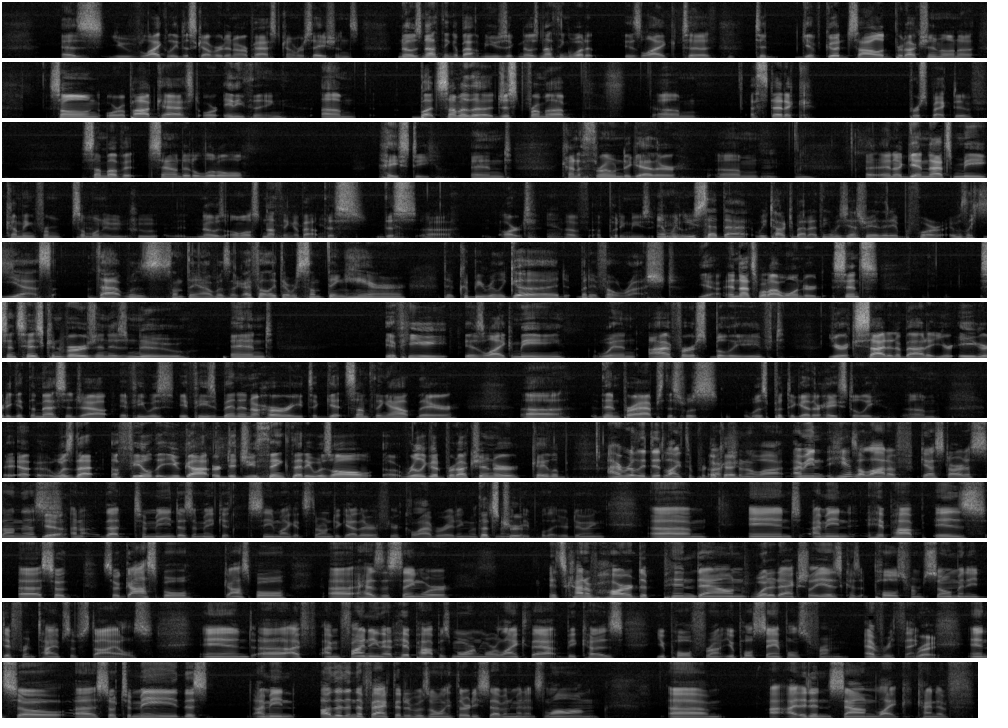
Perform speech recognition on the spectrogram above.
as you've likely discovered in our past conversations, knows nothing about music, knows nothing what it is like to to give good solid production on a song or a podcast or anything. Um, but some of the just from a um, aesthetic perspective, some of it sounded a little hasty and kind of thrown together. Um, a- And again, that's me coming from someone who, who knows almost nothing about Yeah. this this uh, art Yeah. of, of putting music. And when you said that, we talked about it. I think it was yesterday or the day before. It was like, yes, that was something I was like, I felt like there was something here that could be really good, but it felt rushed. Yeah, and that's what I wondered since since his conversion is new and if he is like me when I first believed, you're excited about it, you're eager to get the message out. If he was if he's been in a hurry to get something out there, uh, then perhaps this was was put together hastily. Um, uh, was that a feel that you got, or did you think that it was all uh, really good production, or Caleb? I really did like the production a lot. I mean, he has a lot of guest artists on this. Yeah. I don't, that to me doesn't make it seem like it's thrown together if you're collaborating with That's as many true. people that you're doing. Um, and I mean, hip hop is uh, so so gospel. Gospel uh, has this thing where it's kind of hard to pin down what it actually is because it pulls from so many different types of styles. And uh, i f- I'm finding that hip hop is more and more like that because you pull from you pull samples from everything. Right. And so, uh, so to me, this, I mean, other than the fact that it was only 37 minutes long, um, I, I, it didn't sound like kind of,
